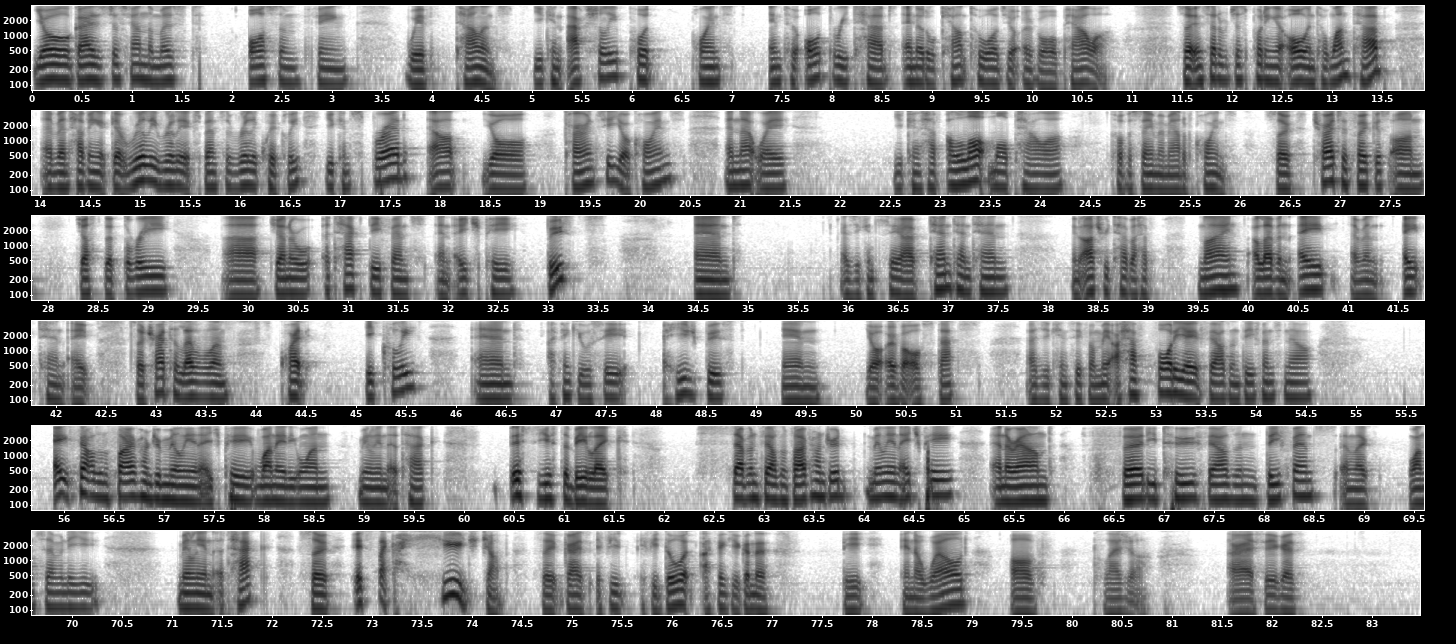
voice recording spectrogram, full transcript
Yo, guys, just found the most awesome thing with talents. You can actually put points into all three tabs and it'll count towards your overall power. So instead of just putting it all into one tab and then having it get really, really expensive really quickly, you can spread out your currency, your coins, and that way you can have a lot more power for the same amount of coins. So try to focus on just the three uh, general attack, defense, and HP boosts. And as you can see, I have 10, 10, 10. In the archery tab, I have 9, 11, 8, and then 8, 10, 8. So I try to level them quite equally, and I think you will see a huge boost in your overall stats. As you can see for me, I have 48,000 defense now, 8,500 million HP, 181 million attack. This used to be like 7,500 million HP and around 32,000 defense and like 170 million attack. So it's like a huge jump. So guys, if you if you do it, I think you're gonna be in a world of pleasure. Alright, see you guys.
